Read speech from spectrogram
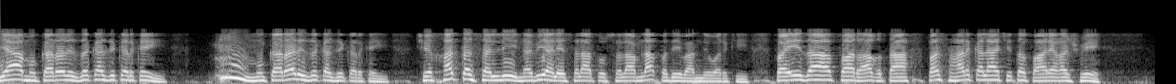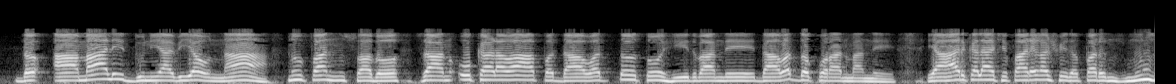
بیا مکرر زکه ذکر کړي مکرر ذکر ذکر کوي چې خط تسلی نبی علیہ الصلوۃ والسلام لا پدې باندې ورکی فاذا فرغت پس هر کلا چې ته فارغ شوې د اعمال دنیاویو نا نو فنصب ځان او کړوا په دعوت توحید باندې دعوت د قران باندې یا هر کله چې فارغ شوي د پر منځ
